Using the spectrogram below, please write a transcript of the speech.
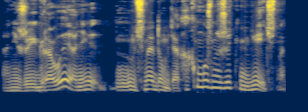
Они же игровые, они начинают думать, а как можно жить вечно?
